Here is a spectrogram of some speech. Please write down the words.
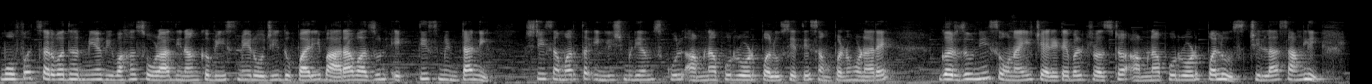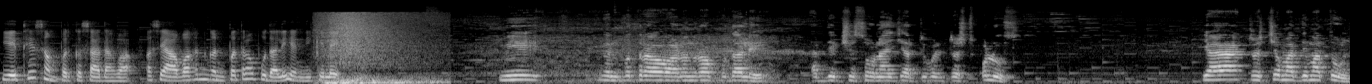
मोफत सर्वधर्मीय विवाह सोहळा दिनांक वीस मे रोजी दुपारी बारा वाजून एकतीस मिनिटांनी Shri Samarth English medium school Amanapur road Palus येथे संपन्न होणार आहे. गरजूंनी Sonai charitable trust Amanapur road Palus जिल्हा सांगली येथे संपर्क साधावा असे आवाहन गणपतराव पुदाले यांनी केले. मी गणपतराव आनंदराव पुदाले अध्यक्ष सोनाई चॅरिटेबल ट्रस्ट पलूस. या ट्रस्टच्या माध्यमातून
